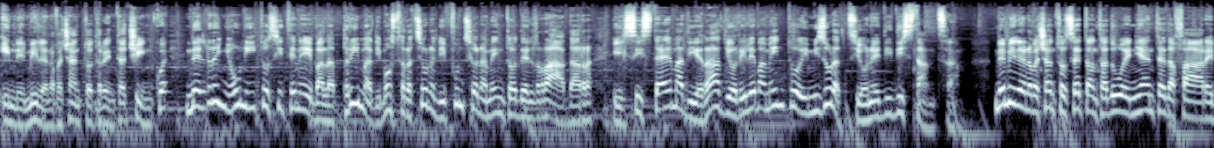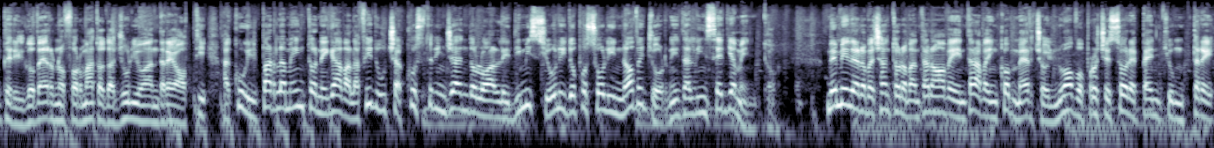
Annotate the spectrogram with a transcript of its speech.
e nel 1935 nel Regno Unito si teneva la prima dimostrazione di funzionamento del radar, il sistema di radiorilevamento e misurazione di distanza. Nel 1972 niente da fare per il governo formato da Giulio Andreotti, a cui il Parlamento negava la fiducia costringendolo alle dimissioni dopo soli nove giorni dall'insediamento. Nel 1999 entrava in commercio il nuovo processore Pentium 3,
